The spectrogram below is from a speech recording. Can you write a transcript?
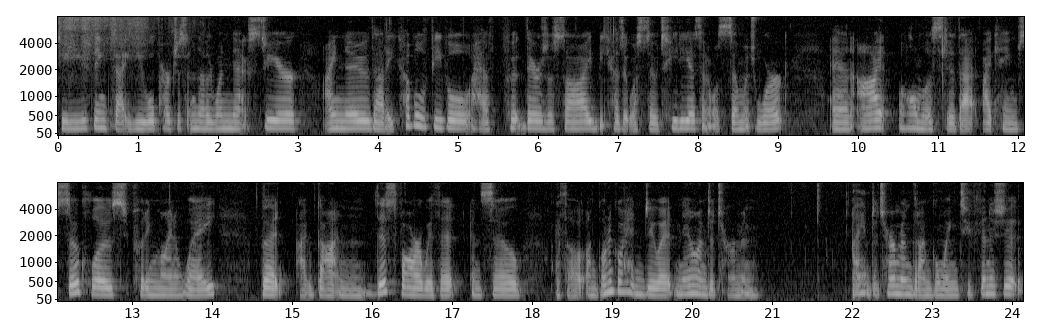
do you think that you will purchase another one next year? I know that a couple of people have put theirs aside because it was so tedious and it was so much work. And I almost did that. I came so close to putting mine away, but I've gotten this far with it. And so I thought, I'm going to go ahead and do it. Now I'm determined. I am determined that I'm going to finish it.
